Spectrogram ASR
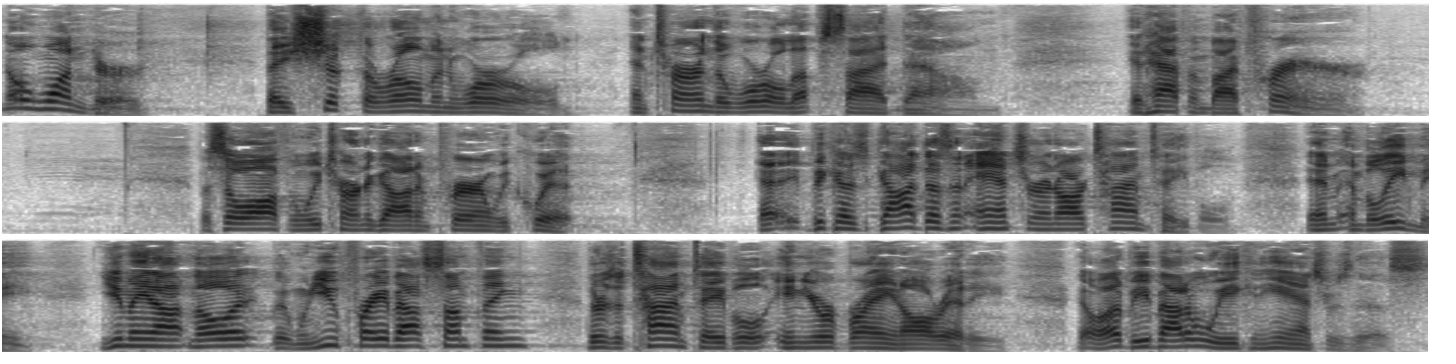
No wonder they shook the Roman world and turned the world upside down. It happened by prayer. But so often we turn to God in prayer and we quit. Uh, because God doesn't answer in our timetable. And, and believe me, you may not know it, but when you pray about something, there's a timetable in your brain already. It'll be about a week and he answers this.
